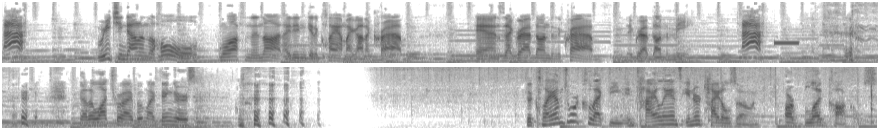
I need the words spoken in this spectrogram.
Ah! Reaching down in the hole, more often than not, I didn't get a clam, I got a crab. And as I grabbed onto the crab, they grabbed onto me. Ah! Gotta watch where I put my fingers. the clams we're collecting in Thailand's intertidal zone are blood cockles,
